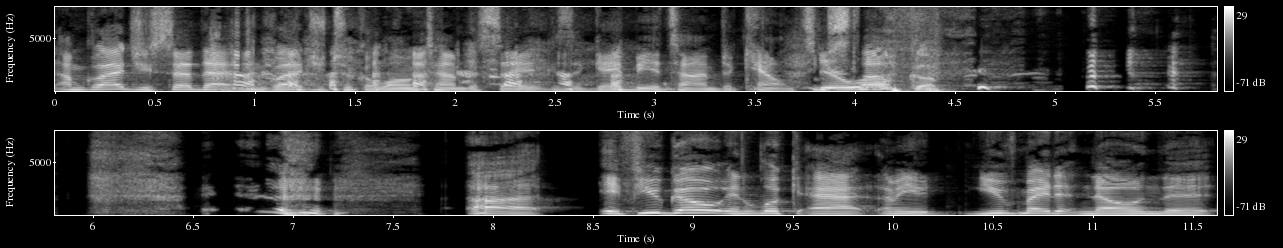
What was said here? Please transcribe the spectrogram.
I'm glad you said that. I'm glad you took a long time to say it because it gave me a time to count. You're stuff. welcome. uh, if you go and look at, I mean, you've made it known that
